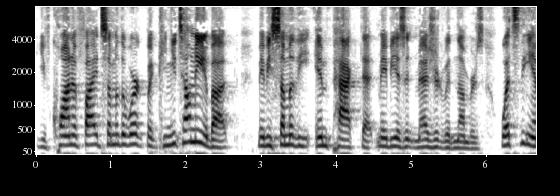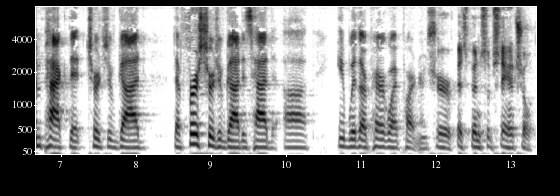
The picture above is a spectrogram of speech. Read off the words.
you've quantified some of the work, but can you tell me about maybe some of the impact that maybe isn't measured with numbers? What's the impact that Church of God, that First Church of God, has had uh, in, with our Paraguay partners? Sure, it's been substantial.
